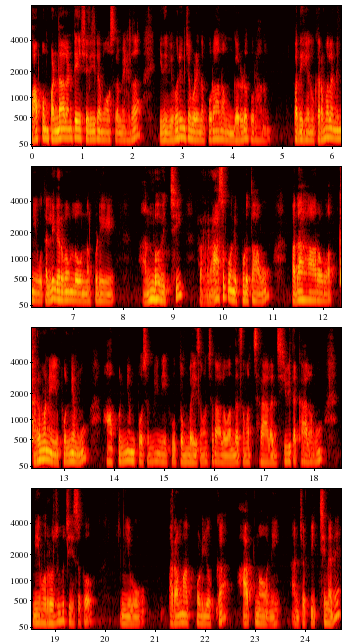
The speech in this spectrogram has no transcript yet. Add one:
పాపం పండాలంటే శరీరం అవసరమే కదా. ఇది వివరించబడిన పురాణం గరుడ పురాణం. పదిహేను కర్మలని నీవు తల్లి గర్భంలో ఉన్నప్పుడే అనుభవించి రాసుకొని పుడతావు. పదహారవ కర్మనే పుణ్యము. ఆ పుణ్యం కోసమే నీకు తొంభై సంవత్సరాలు వంద సంవత్సరాల జీవిత కాలము నీవు రుజువు చేసుకో. నీవు పరమాత్ముడి యొక్క ఆత్మవని అని చెప్పి ఇచ్చినదే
